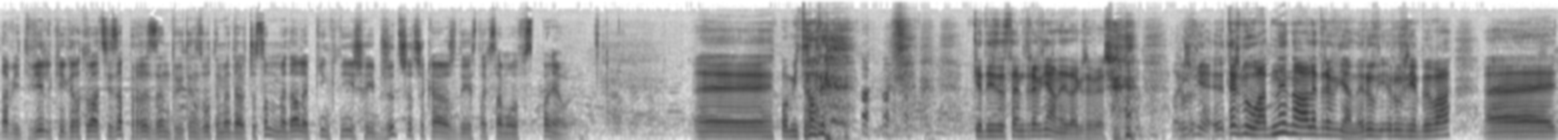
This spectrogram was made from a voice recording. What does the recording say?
Dawid, wielkie gratulacje, zaprezentuj ten złoty medal. Czy są medale piękniejsze i brzydsze, czy każdy jest tak samo wspaniały? Eee, pomidor. Kiedyś zostałem drewniany, także wiesz. Różnie, też był ładny, no ale drewniany. Różnie, różnie bywa. Eee,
